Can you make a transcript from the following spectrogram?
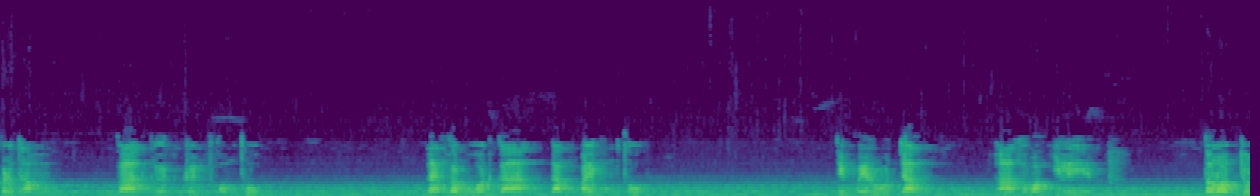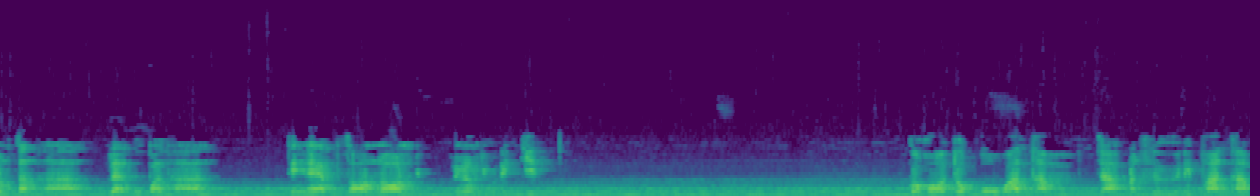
กระทำการเกิดขึ้นของทุกข์ และกระบวนการดับไปของทุกข์ จึงไม่รู้จักอาสวะกิเลส ตลอดจนตัณหาและอุปาทาน ที่แอบซ่อนนอนอยู่เนื่องอยู่ในจิต ก็ขอจบโอวาทธรรมจากหนังสือนิพพานธรรม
